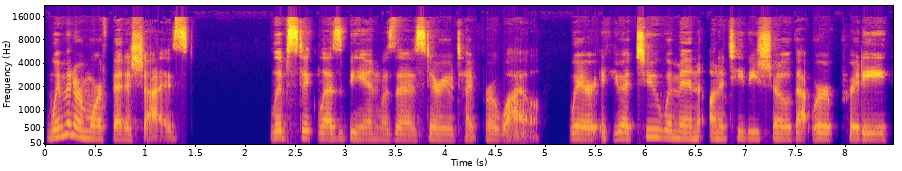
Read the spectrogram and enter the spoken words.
women are more fetishized. Lipstick lesbian was a stereotype for a while, where if you had two women on a TV show that were pretty,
